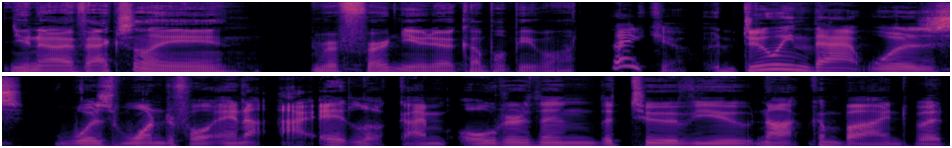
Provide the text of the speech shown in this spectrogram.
You know, I've actually referred you to a couple people. Thank you. Doing that was was wonderful. And I, I look, I'm older than the two of you, not combined, but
